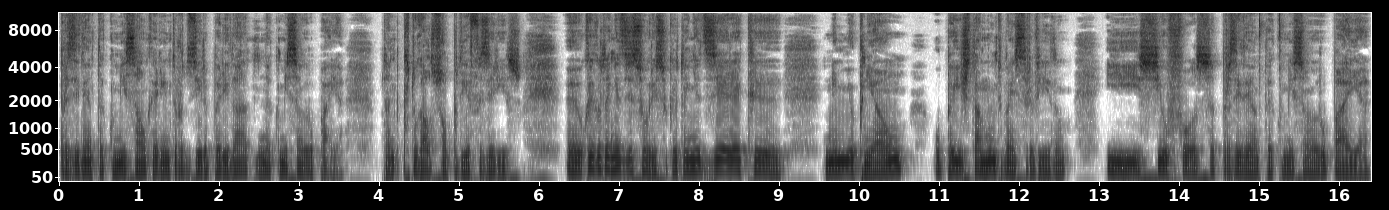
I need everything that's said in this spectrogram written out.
Presidente da Comissão quer introduzir a paridade na Comissão Europeia. Portanto, Portugal só podia fazer isso. Eh, o que é que eu tenho a dizer sobre isso? O que eu tenho a dizer é que, na minha opinião, o país está muito bem servido e se eu fosse Presidente da Comissão Europeia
